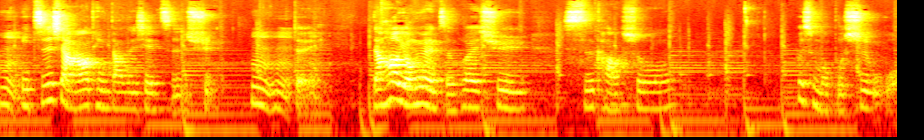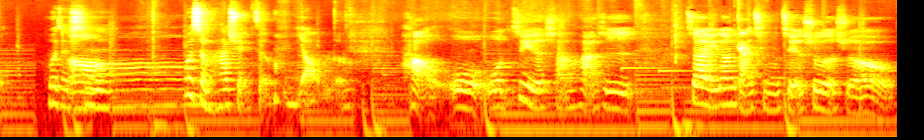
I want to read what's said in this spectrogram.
嗯，你只想要听到这些资讯。嗯嗯，对，然后永远只会去思考说，为什么不是我？或者是为什么他选择不要了？好，我我自己的想法是在一段感情结束的时候，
